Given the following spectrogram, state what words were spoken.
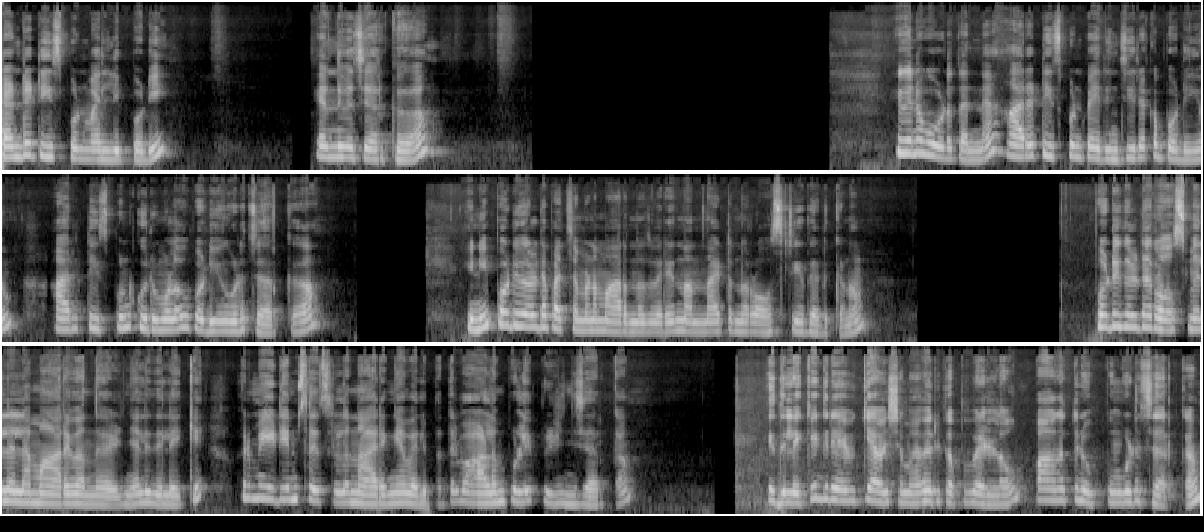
രണ്ട് ടീസ്പൂൺ മല്ലിപ്പൊടി എന്നിവ ചേർക്കുക. ഇതിന് കൂടെ തന്നെ അര ടീസ്പൂൺ പെരിഞ്ചീരക പൊടിയും അര ടീസ്പൂൺ കുരുമുളക് പൊടിയും കൂടെ ചേർക്കുക. ഇനി പൊടികളുടെ പച്ചമണം മാറുന്നത് വരെ നന്നായിട്ടൊന്ന് റോസ്റ്റ് ചെയ്തെടുക്കണം. പൊടികളുടെ റോസ്മെല്ലെല്ലാം മാറി വന്നു കഴിഞ്ഞാൽ ഇതിലേക്ക് ഒരു മീഡിയം സൈസിലുള്ള നാരങ്ങ വലിപ്പത്തിൽ വാളം പുളി പിഴിഞ്ഞ് ചേർക്കാം. ഇതിലേക്ക് ഗ്രേവിക്ക് ആവശ്യമായ ഒരു കപ്പ് വെള്ളവും പാകത്തിന് ഉപ്പും കൂടി ചേർക്കാം.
